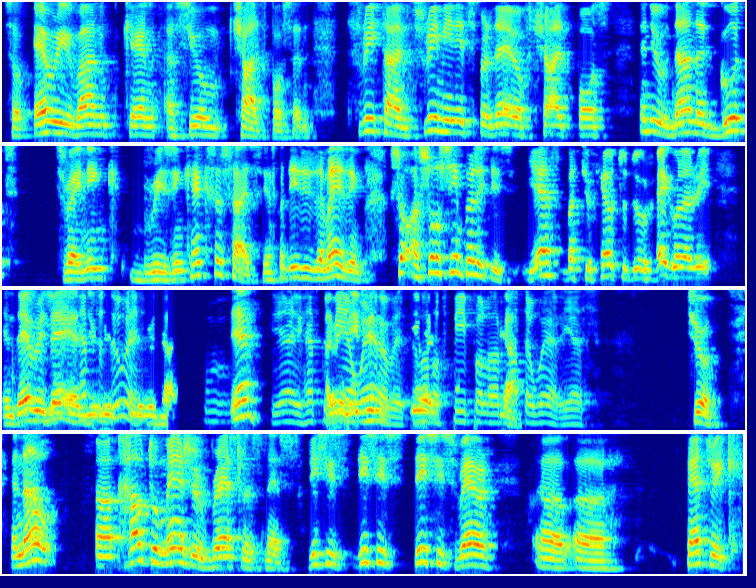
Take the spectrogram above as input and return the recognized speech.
So everyone can assume child pose. And three times three minutes per day of child pose and you've done a good training breathing exercise. You know, this is amazing. So uh, so simple it is. Yes, but you have to do regularly and every day, yeah, you and have you to do it. Yeah, yeah, you have to I be mean, aware of it. A lot of people are yeah. not aware. Yes, sure. And now, uh, how to measure breathlessness? This is this is this is where uh, uh, Patrick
